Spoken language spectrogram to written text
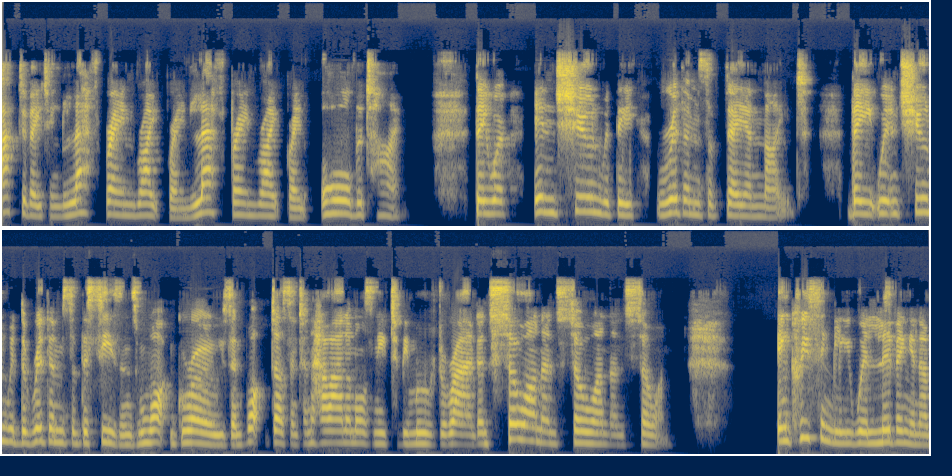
activating left brain, right brain, left brain, right brain all the time. They were in tune with the rhythms of day and night. They were in tune with the rhythms of the seasons and what grows and what doesn't, and how animals need to be moved around, and so on and so on and so on. Increasingly, we're living in a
